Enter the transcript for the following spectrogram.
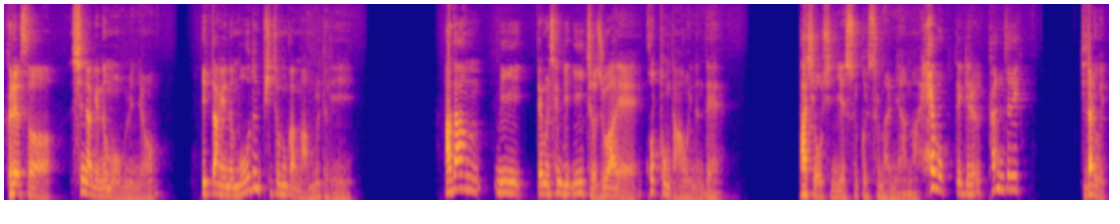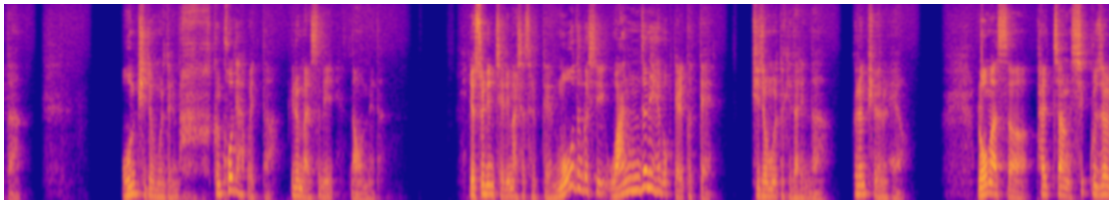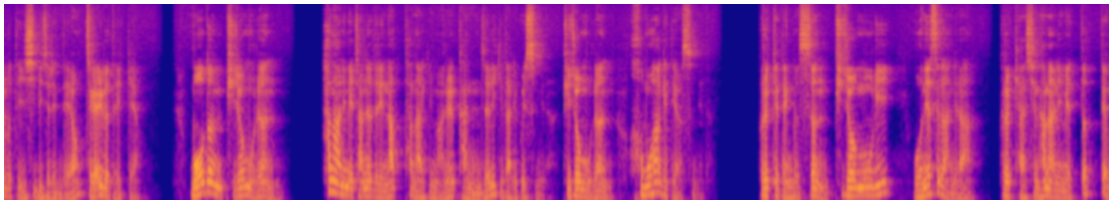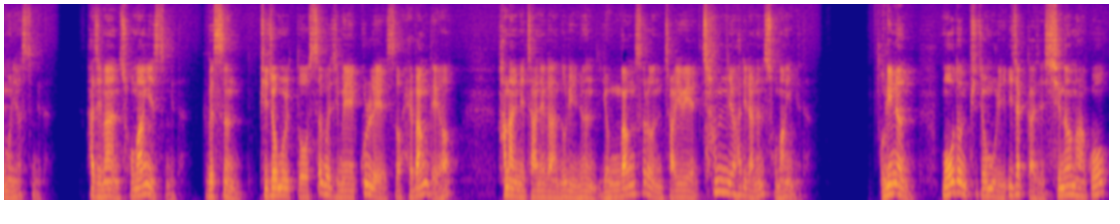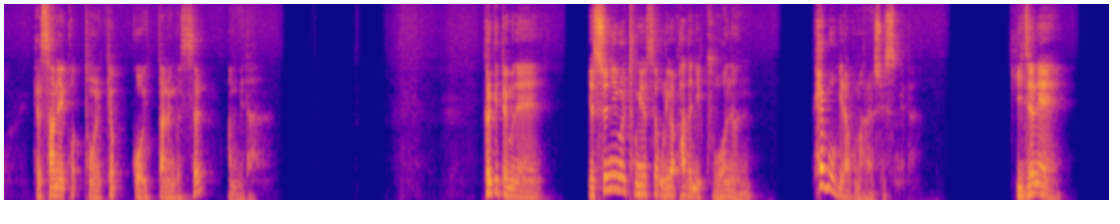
그래서 신약에 넘어오면요. 이 땅에 있는 모든 피조물과 만물들이 아담이 때문에 생긴 이 저주와에 고통당하고 있는데 다시 오신 예수 그리스도를 말미암아 회복되기를 간절히 기다리고 있다. 온 피조물들이 막 그걸 고대하고 있다. 이런 말씀이 나옵니다. 예수님 재림하셨을 때 모든 것이 완전히 회복될 그때 피조물도 기다린다. 그런 표현을 해요. 로마서 8장 19절부터 22절인데요. 제가 읽어 드릴게요. 모든 피조물은 하나님의 자녀들이 나타나기만을 간절히 기다리고 있습니다. 피조물은 허무하게 되었습니다. 그렇게 된 것은 피조물이 원해서가 아니라 그렇게 하신 하나님의 뜻 때문이었습니다. 하지만 소망이 있습니다. 그것은 피조물도 썩어짐의 굴레에서 해방되어 하나님의 자녀가 누리는 영광스러운 자유에 참여하리라는 소망입니다. 우리는 모든 피조물이 이제까지 신음하고 해산의 고통을 겪고 있다는 것을 압니다. 그렇기 때문에 예수님을 통해서 우리가 받은 이 구원은 회복이라고 말할 수 있습니다. 이전에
